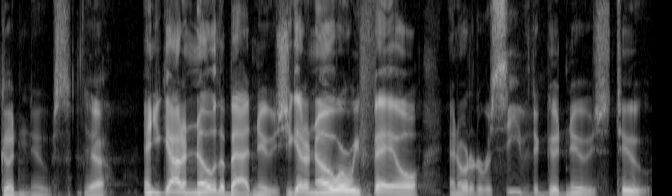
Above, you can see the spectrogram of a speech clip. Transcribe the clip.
good news. Yeah. And you got to know the bad news. You got to know where we fail in order to receive the good news too.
